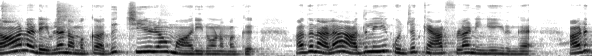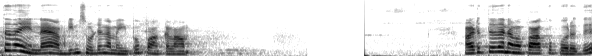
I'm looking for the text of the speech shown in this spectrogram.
நாளடைவில் நமக்கு அது சீழாக மாறிடும் நமக்கு. அதனால் அதுலேயும் கொஞ்சம் கேர்ஃபுல்லாக நீங்கள் இருங்க. அடுத்ததாக என்ன அப்படின்னு சொல்லிட்டு நம்ம இப்போ பார்க்கலாம். அடுத்ததாக நம்ம பார்க்க போகிறது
